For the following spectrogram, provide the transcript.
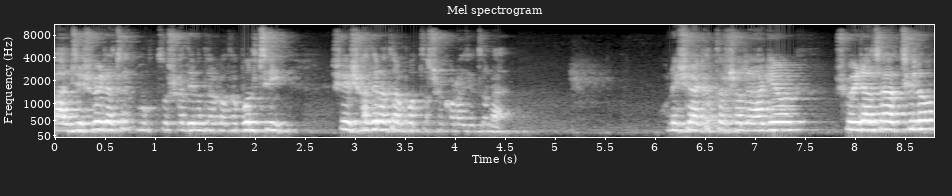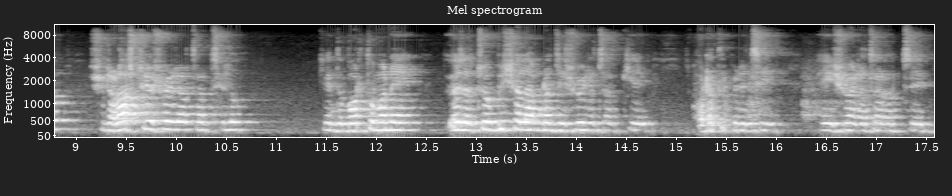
বা যে স্বৈরাচার, মুক্ত স্বাধীনতার কথা বলছি, সেই স্বাধীনতার প্রত্যাশা করা যেত না। উনিশশো একাত্তর সালের আগেও স্বৈরাচার ছিল, সেটা রাষ্ট্রীয় স্বৈরাচার ছিল। কিন্তু বর্তমানে দু হাজার চব্বিশ সালে আমরা যে স্বৈরাচারকে হটাতে পেরেছি, এই স্বৈরাচার হচ্ছে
